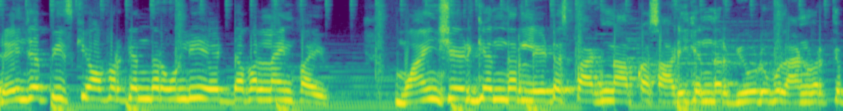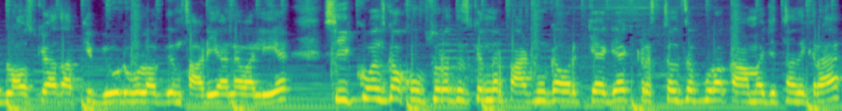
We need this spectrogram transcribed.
रेंज है पीस की ऑफ़र के अंदर only eight double nine five wine shade के अंदर लेटेस्ट पैटर्न आपका साड़ी के अंदर ब्यूटीफुल हैंडवर्क के ब्लाउज के साथ आपकी ब्यूटीफुल एकदम साड़ी आने वाली है। सीक्वेंस का खूबसूरत इसके अंदर पैटर्न का वर्क किया गया क्रिस्टल से पूरा काम है जितना दिख रहा है।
